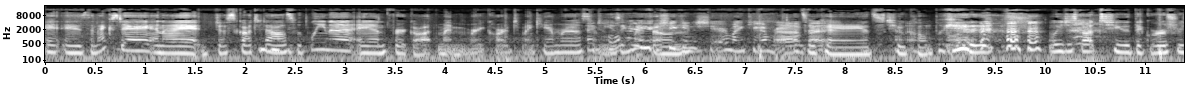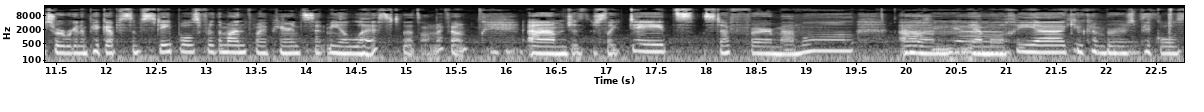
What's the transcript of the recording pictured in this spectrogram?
It is the next day and I just got to Dallas with Lena and forgot my memory card to my camera so I am using my phone. she can share my camera. It's okay, it's too complicated. we just got to the grocery store. We're gonna pick up some staples for the month. My parents sent me a list that's on my phone. Mm -hmm. Um, just, just like dates, stuff for mamul, um yeah molokhia cucumbers pickles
